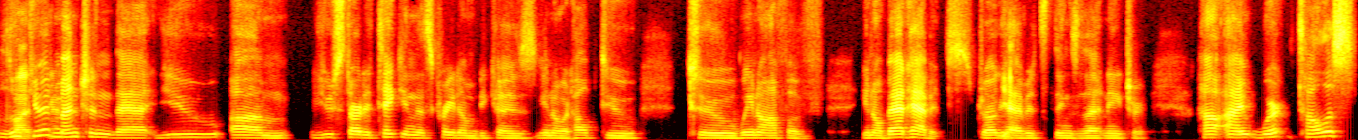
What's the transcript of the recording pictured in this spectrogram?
Luke, but, you had yeah. mentioned that you um you started taking this kratom because you know it helped you to wean off of you know bad habits drug yeah. habits things of that nature how i where tell us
